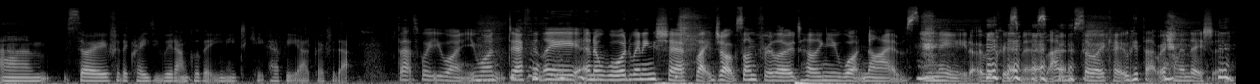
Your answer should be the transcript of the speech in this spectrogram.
Um, so for the crazy weird uncle that you need to keep happy, I'd go for that. That's what you want. You want definitely an award winning chef like Jock Zonfrillo telling you what knives you need over Christmas. I'm so okay with that recommendation.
